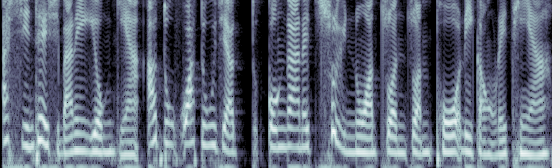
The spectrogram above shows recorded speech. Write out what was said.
啊，身体是把你用惊，啊，拄我拄只讲安尼喙暖转转破，你讲我咧听，啊，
